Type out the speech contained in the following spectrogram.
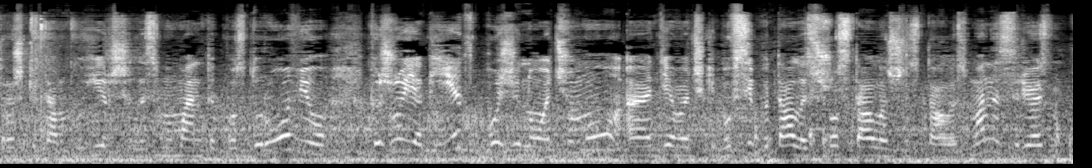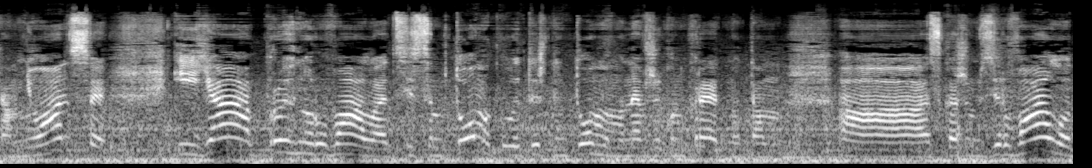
трошки там погіршились моменти по здоров'ю. Кажу, як є по жіночому, дівчатки, бо всі питались, що сталося, що сталося. У мене серйозні там нюанси. І я проігнорувала ці симптоми, коли тиждень тому мене вже конкретно там, скажімо, зірвало.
